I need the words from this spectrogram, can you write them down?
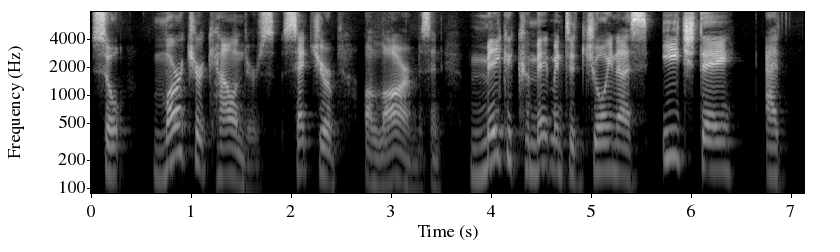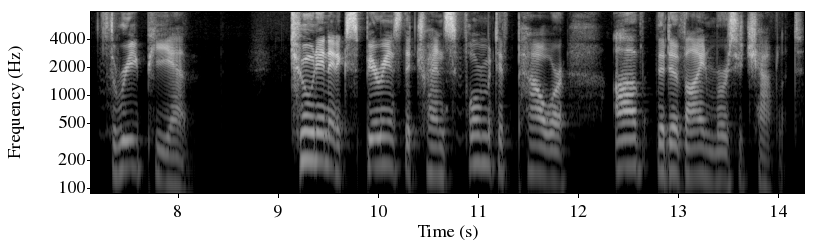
So mark your calendars, set your alarms, and make a commitment to join us each day at 3 p.m. Tune in and experience the transformative power of the Divine Mercy Chaplet.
